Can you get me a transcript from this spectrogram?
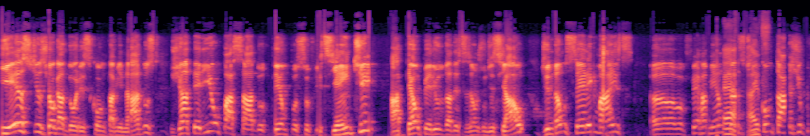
que estes jogadores contaminados já teriam passado o tempo suficiente, até o período da decisão judicial, de não serem mais uh, ferramentas é, aí... de contágio por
